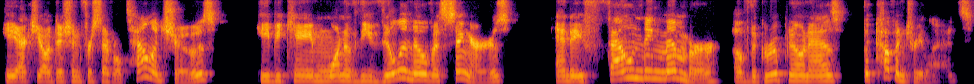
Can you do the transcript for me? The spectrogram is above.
He actually auditioned for several talent shows. He became one of the Villanova singers and a founding member of the group known as the Coventry Lads,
